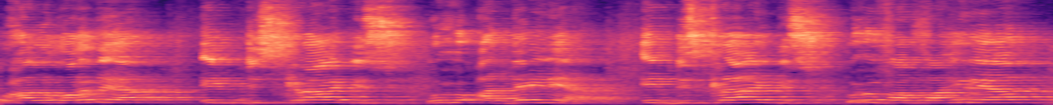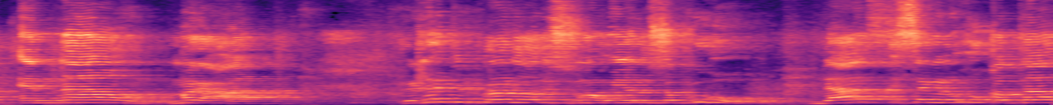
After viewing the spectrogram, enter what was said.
waxaa la describes wuxuu caddaynayaa it describes wuxuu faahfaahinayaa a noun magaca. Relative pronouns magacyalo sakuhu daas isagana wuxuu qabtaa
